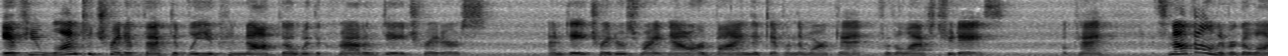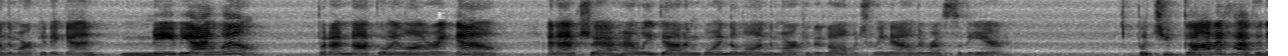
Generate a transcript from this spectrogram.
If you want to trade effectively, you cannot go with a crowd of day traders. And day traders right now are buying the dip in the market for the last two days. Okay? It's not that I'll never go long the market again. Maybe I will. But I'm not going long right now. And actually, I highly doubt I'm going to long the market at all between now and the rest of the year. But you've got to have an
